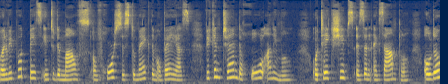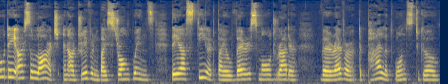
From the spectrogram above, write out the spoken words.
When we put bits into the mouths of horses to make them obey us, we can turn the whole animal. Or take ships as an example. Although they are so large and are driven by strong winds, they are steered by a very small rudder wherever the pilot wants to go.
